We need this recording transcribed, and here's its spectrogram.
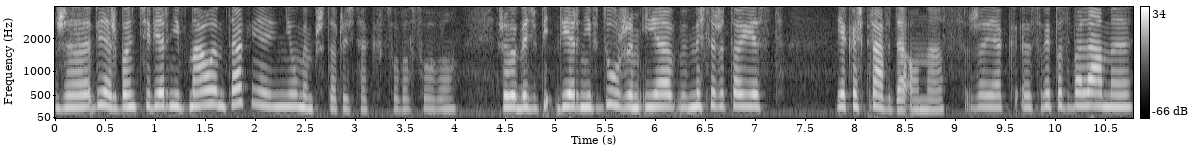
Że wiesz, bądźcie wierni w małym, tak? Nie, nie umiem przytoczyć tak słowo w słowo. Żeby być wierni w dużym. I ja myślę, że to jest jakaś prawda o nas, że jak y, sobie pozwalamy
